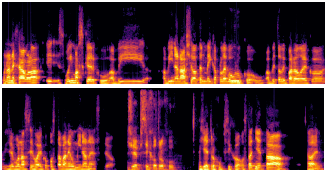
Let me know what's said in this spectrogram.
ona nechávala i svoji maskérku, aby aby jí nanášela ten make-up levou rukou, aby to vypadalo jako, že ona si ho jako postava neumí nanést, jo. Že je psycho trochu. Že je trochu psycho. Ostatně ta Hele,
